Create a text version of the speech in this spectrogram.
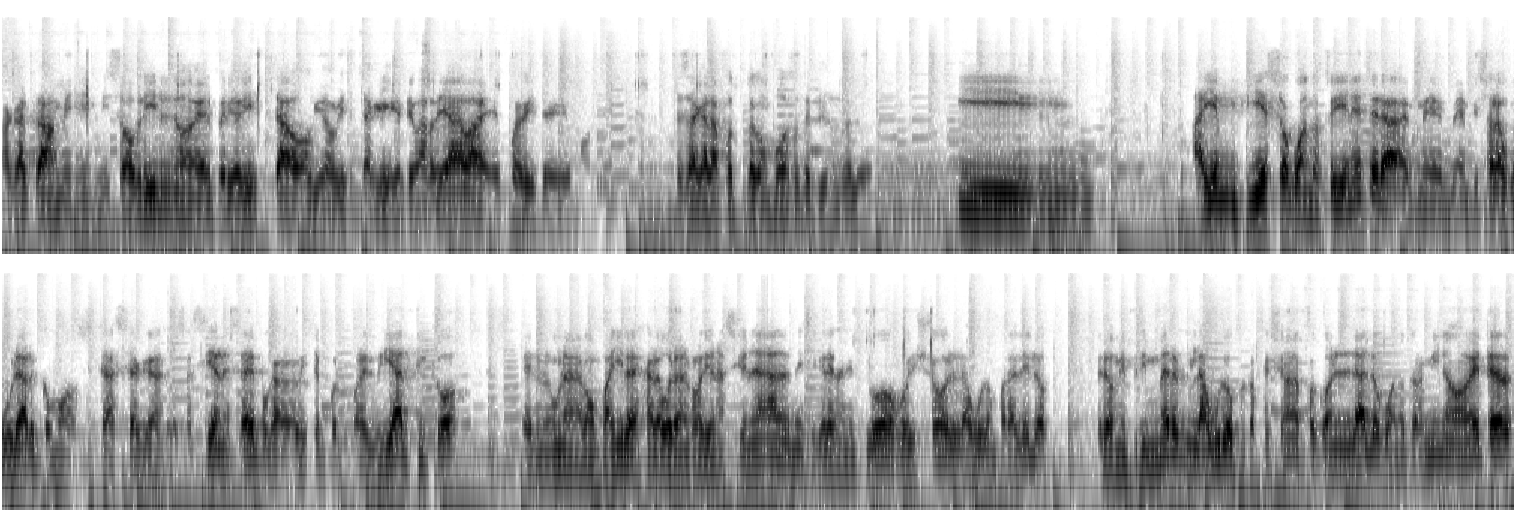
acá está mi, sobrino, el periodista, o viste aquel que te bardeaba, después viste como que te saca la foto con vos o te pide un saludo. Y ahí empiezo, cuando estoy en Éter, me, empiezo a laburar como se, hacía, hacía en esa época, viste, por, por el viático en una compañera deja laburar en Radio Nacional, me dice, ¿querés venir vos? Voy yo, laburo en paralelo. Pero mi primer laburo profesional fue con Lalo cuando termino Ether.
